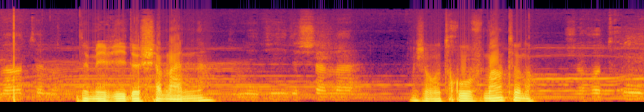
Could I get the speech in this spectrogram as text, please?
maintenant de mes vies de chaman. Je retrouve maintenant Je retrouve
